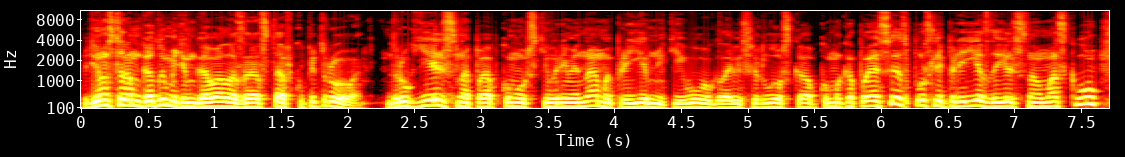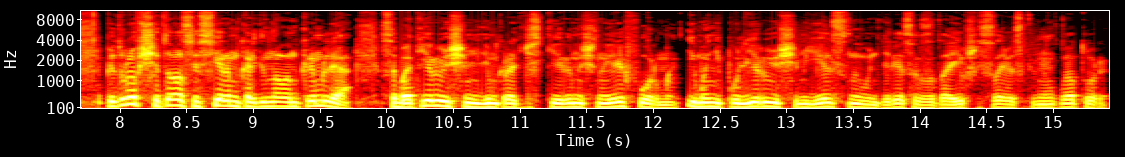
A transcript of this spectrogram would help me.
В 92 году митинговала за отставку Петрова. Друг Ельцина по обкомовским временам и преемник его во главе Свердловского обкома КПСС после переезда Ельцина в Москву Петров считался серым кардиналом Кремля, саботирующим демократические рыночные реформы и манипулирующим Ельциным в интересах затаившейся советской номенклатуры.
